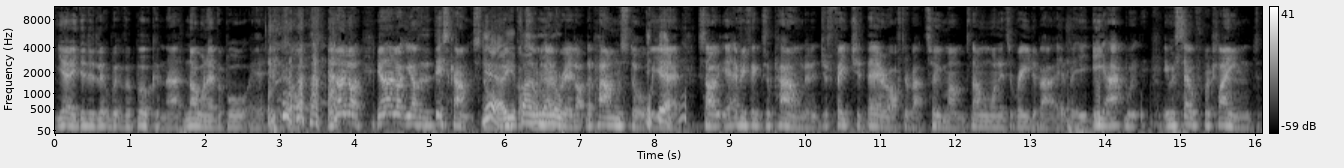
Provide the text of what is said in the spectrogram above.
yeah, he did a little bit of a book and that. No one ever bought it. It was like you know, like you know, like you have the discount store. Yeah, We've you got find them something in the- here, like the pound store. Yeah. Yeah. So yeah, everything's a pound, and it just featured there after about two months. No one wanted to read about it, but he he, act, he was self-proclaimed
